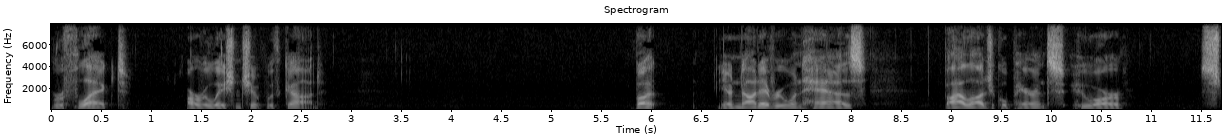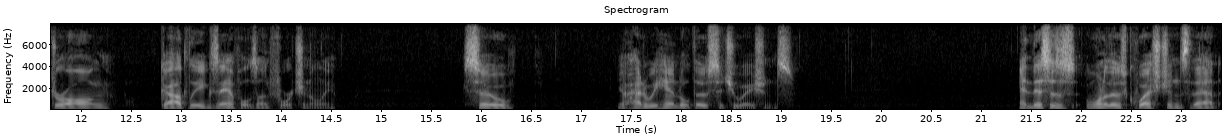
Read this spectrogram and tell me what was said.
reflect our relationship with God. But, you know, not everyone has biological parents who are strong, godly examples, unfortunately. So, you know, how do we handle those situations? And this is one of those questions that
